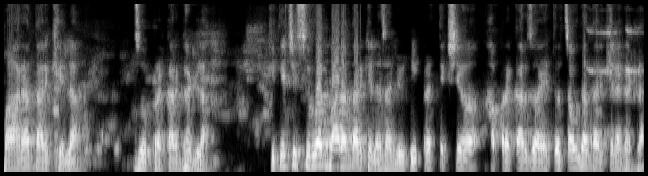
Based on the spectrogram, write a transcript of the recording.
बारा तारखेला जो प्रकार घडला की त्याची सुरुवात बारा तारखेला झाली होती. प्रत्यक्ष हा प्रकार जो आहे तो चौदा तारखेला घडला.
